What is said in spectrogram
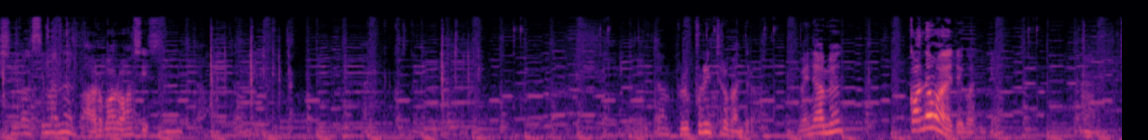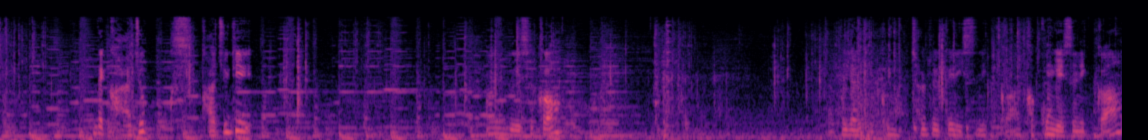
신경 쓰면은 바로바로 할 수 있습니다. 일단 이렇게 딱. 일단 블루프린트로 만들어. 왜냐하면 꺼내와야 되거든요. 어. 근데 가죽 가죽이 어느 도 있을까? 나쁘지 않겠구만. 철도 꽤 있으니까. 갖고 온 게 있으니까.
